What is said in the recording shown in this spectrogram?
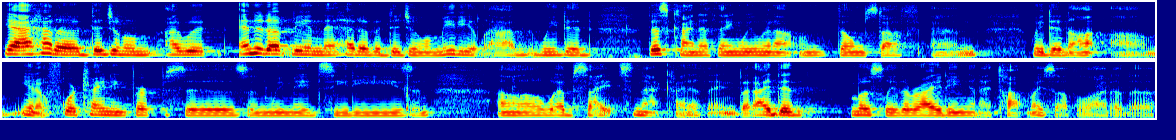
yeah, I had a digital. I would ended up being the head of a digital media lab. We did this kind of thing. We went out and filmed stuff and we did uh, um, you know for training purposes and we made CDs and uh, websites and that kind of thing. But I did mostly the writing and I taught myself a lot of the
